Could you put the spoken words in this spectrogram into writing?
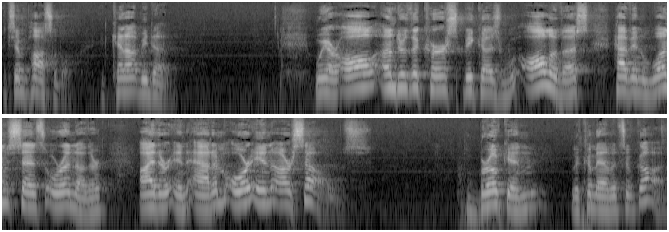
It's impossible, it cannot be done. We are all under the curse because all of us have, in one sense or another, either in Adam or in ourselves, broken the commandments of God.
